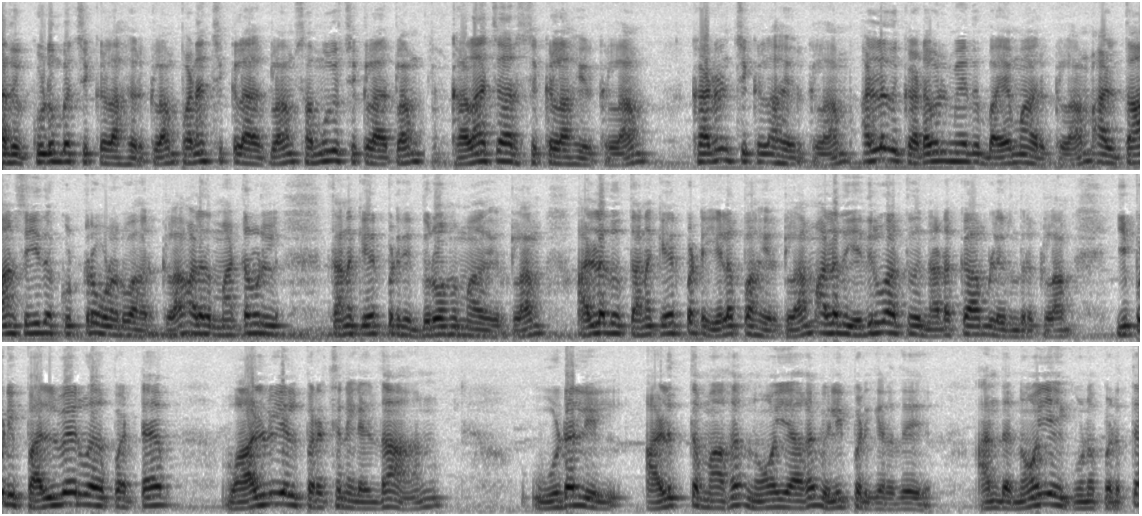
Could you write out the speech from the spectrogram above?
அது குடும்ப சிக்கலாக இருக்கலாம் பணச்சிக்கலாக இருக்கலாம் சமூக சிக்கலாக இருக்கலாம் கலாச்சார சிக்கலாக இருக்கலாம் கடன் சிக்கலாக இருக்கலாம் அல்லது கடவுள் மீது பயமா இருக்கலாம் அல்லது தான் செய்த குற்ற உணர்வாக இருக்கலாம் அல்லது மற்றவர்கள் தனக்கு ஏற்படுத்திய துரோகமாக இருக்கலாம் அல்லது தனக்கு ஏற்பட்ட இழப்பாக இருக்கலாம் அல்லது எதிர்பார்த்தது நடக்காமல் இருந்திருக்கலாம். இப்படி பல்வேறு விதப்பட்ட வாழ்வியல் பிரச்சனைகள் தான் உடலில் அழுத்தமாக நோயாக வெளிப்படுகிறது. அந்த நோயை குணப்படுத்த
